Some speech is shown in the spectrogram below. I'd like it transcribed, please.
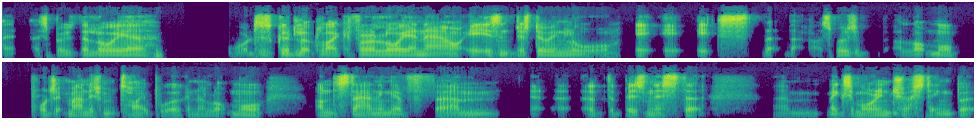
I, I, suppose the lawyer. What does good look like for a lawyer now? It isn't just doing law. It, it, it's I suppose a, a, lot more project management type work and a lot more understanding of um, of the business that um, makes it more interesting, but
